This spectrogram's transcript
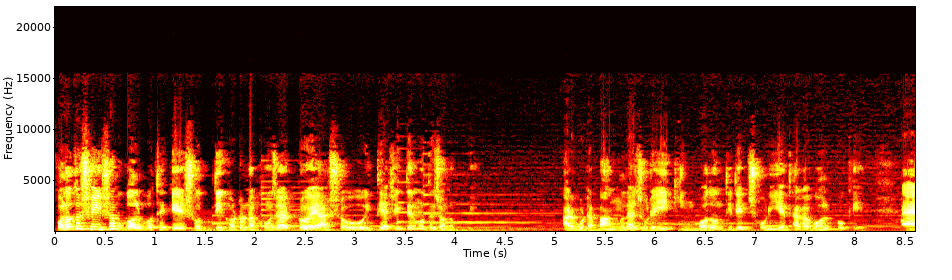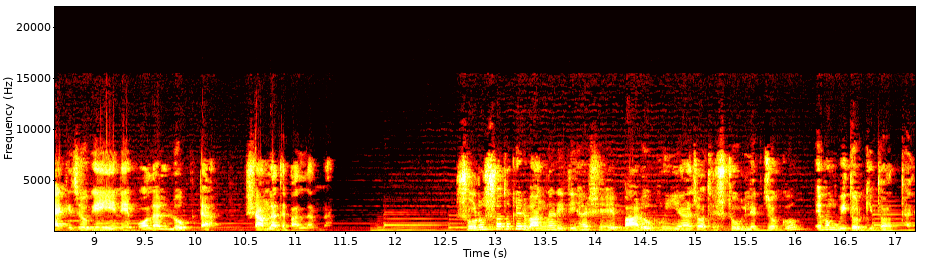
ফলত সেই সব গল্প থেকে সত্যি ঘটনা খোঁজার প্রয়াসও ঐতিহাসিকদের মধ্যে জনপ্রিয়। আর গোটা বাংলা জুড়ে এই কিংবদন্তিদের ছড়িয়ে থাকা গল্পকে একযোগে এনে বলার লোভটা সামলাতে পারলাম না। ষোড়শ শতকের বাংলার ইতিহাসে বারো ভূঁইয়া যথেষ্ট উল্লেখযোগ্য এবং বিতর্কিত অধ্যায়।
